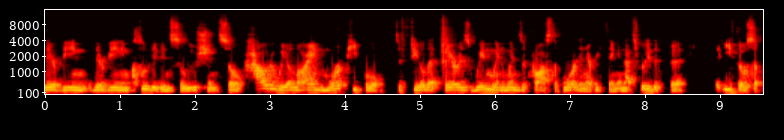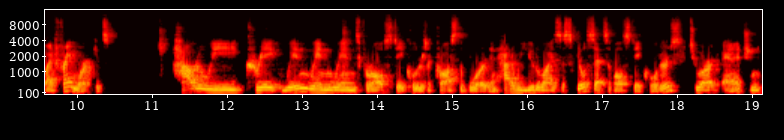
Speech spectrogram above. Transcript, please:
they're being they're being included in solutions. So how do we align more people to feel that there is win-win-wins across the board and everything? And that's really the, the, the ethos of my framework. It's how do we create win-win-wins for all stakeholders across the board? And how do we utilize the skill sets of all stakeholders to our advantage? And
